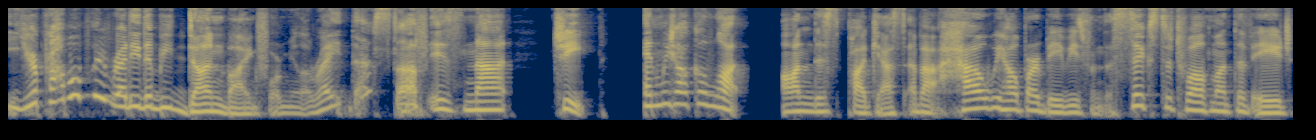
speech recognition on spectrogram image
you're probably ready to be done buying formula, right? That stuff is not cheap. And we talk a lot on this podcast about how we help our babies from the six to 12 month of age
